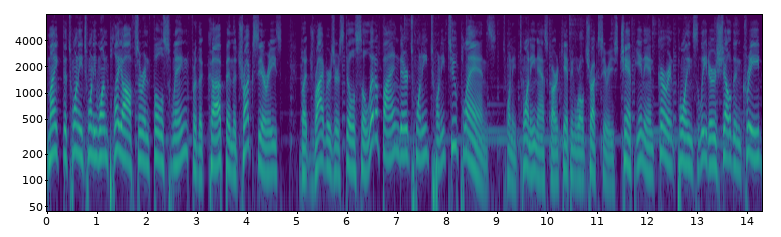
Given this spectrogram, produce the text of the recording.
Mike, the 2021 playoffs are in full swing for the Cup and the Truck Series, but drivers are still solidifying their 2022 plans. 2020 NASCAR Camping World Truck Series champion and current points leader Sheldon Creed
